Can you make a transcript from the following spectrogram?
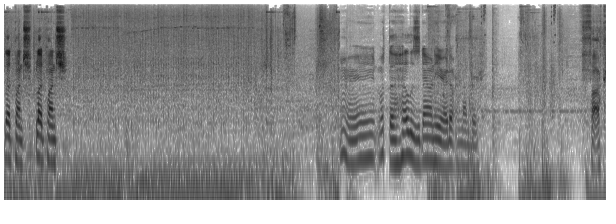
Blood punch, blood punch. Alright, what the hell is down here? I don't remember. Fuck.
